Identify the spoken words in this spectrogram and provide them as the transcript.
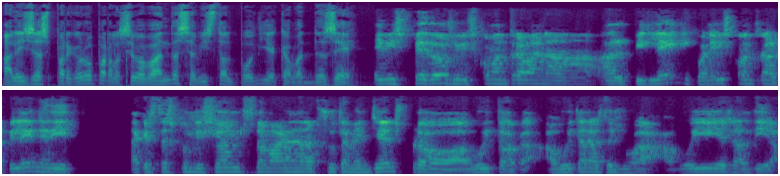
Aleix Espargaró, per la seva banda, s'ha vist al podi i ha acabat desè. He vist P2, he vist com entraven a, al pit lane i quan he vist com entraven al pit lane he dit aquestes condicions no m'agraden absolutament gens, però avui toca, avui te l'has de jugar, avui és el dia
